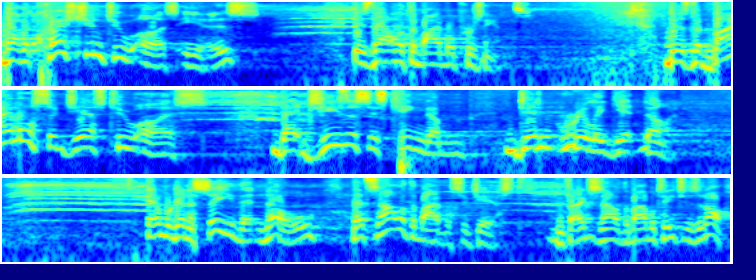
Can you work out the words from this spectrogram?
Now, the question to us is is that what the Bible presents? Does the Bible suggest to us that Jesus' kingdom didn't really get done? And we're going to see that no, that's not what the Bible suggests. In fact, it's not what the Bible teaches at all.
